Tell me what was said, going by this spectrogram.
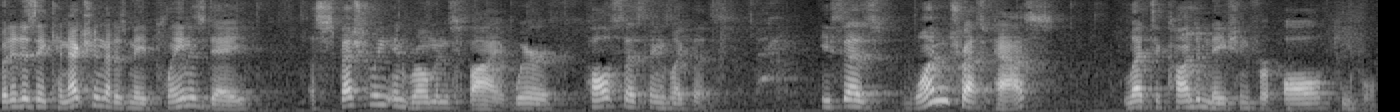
but it is a connection that is made plain as day, especially in Romans 5, where Paul says things like this. He says, One trespass led to condemnation for all people.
